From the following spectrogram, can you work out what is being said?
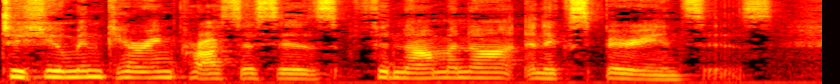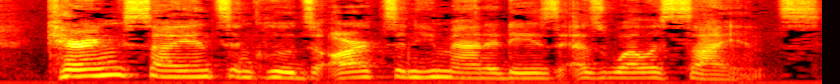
to human caring processes, phenomena, and experiences. Caring science includes arts and humanities as well as science.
